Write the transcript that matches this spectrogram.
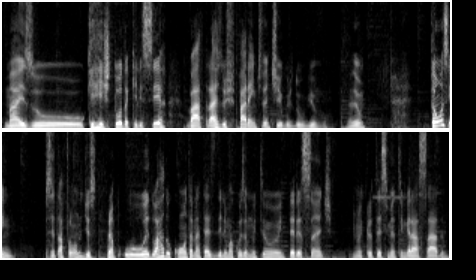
mas o, o que restou daquele ser vá atrás dos parentes antigos do vivo, entendeu? Então, assim, você está falando disso. Por exemplo, o Eduardo conta na tese dele uma coisa muito interessante, um acontecimento engraçado.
